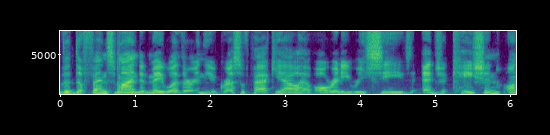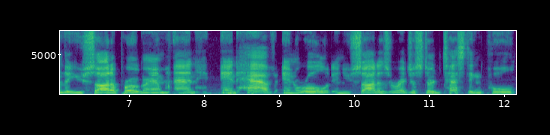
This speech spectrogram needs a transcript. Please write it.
The defense-minded Mayweather and the aggressive Pacquiao have already received education on the USADA program and and have enrolled in USADA's registered testing pool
